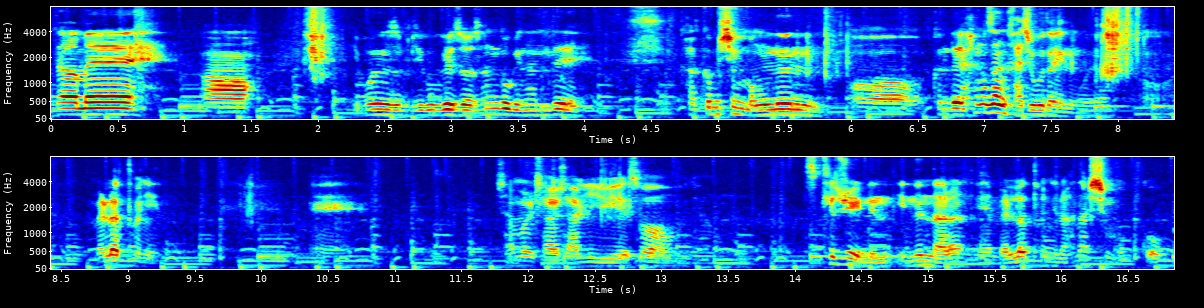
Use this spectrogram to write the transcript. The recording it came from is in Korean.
그 다음에 어, 이번에서 미국에서 산 거긴 한데 가끔씩 먹는 어 근데 항상 가지고 다니는 거예요. 어, 멜라토닌. 예. 잠을 잘 자기 위해서 그냥 스케줄이 있는, 있는 날은 그냥 멜라토닌을 하나씩 먹고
